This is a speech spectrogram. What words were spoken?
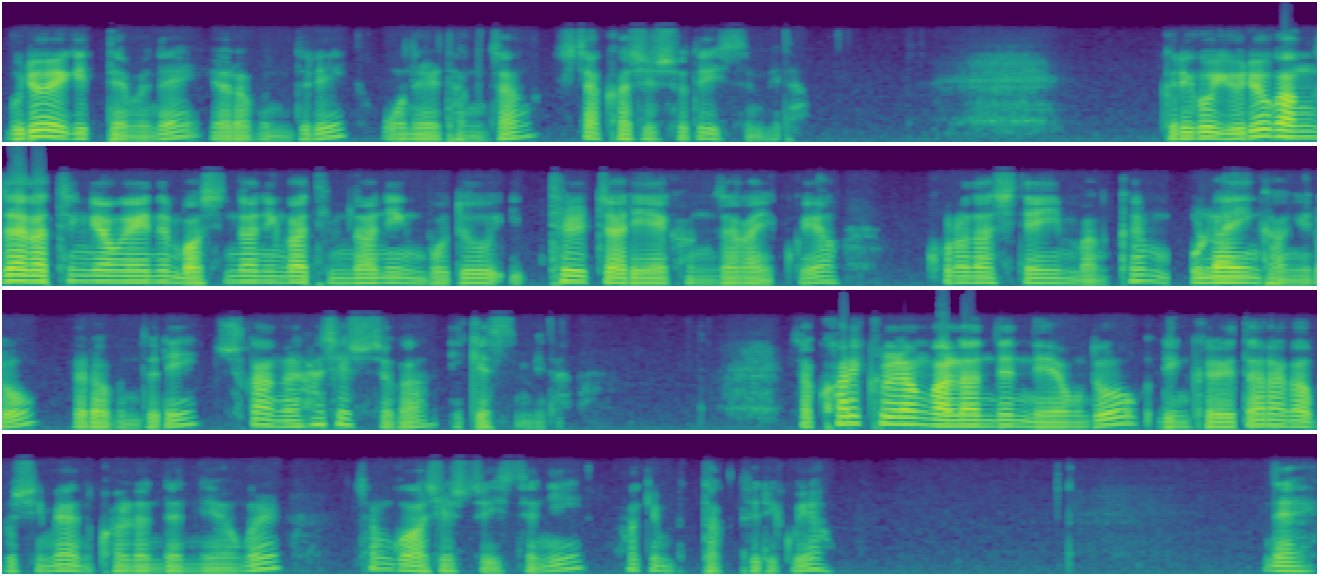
무료이기 때문에 여러분들이 오늘 당장 시작하실 수도 있습니다. 그리고 유료 강좌 같은 경우에는 머신러닝과 딥러닝 모두 이틀짜리의 강좌가 있고요. 코로나 시대인 만큼 온라인 강의로 여러분들이 수강을 하실 수가 있겠습니다. 그래서 커리큘럼 관련된 내용도 링크를 따라가 보시면 관련된 내용을 참고하실 수 있으니 확인 부탁드리고요. 네,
